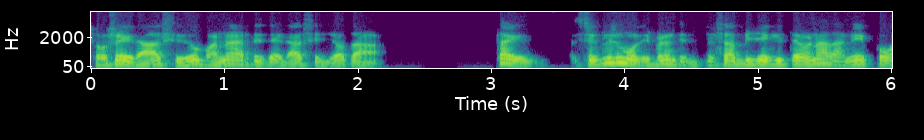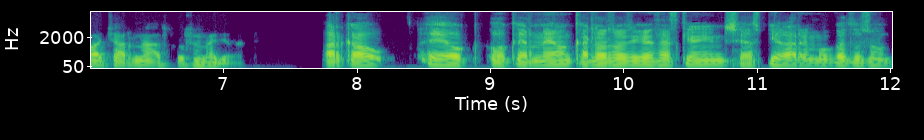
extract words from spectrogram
zoze irabazi du, bana ertite irabazi jo, eta eta ziklismo diferente, ez bile egite bena, da ni pogatxarna asko zen nahi dut. Barkau, e, ok, okerneon, Carlos Rodríguez azkenin zazpigarren bukatu zuen,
